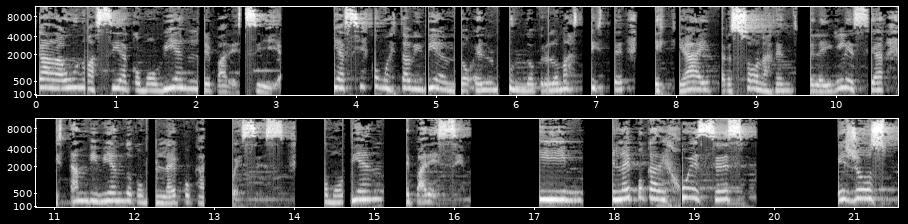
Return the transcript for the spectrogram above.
cada uno hacía como bien le parecía. Y así es como está viviendo el mundo, pero lo más triste es que hay personas dentro de la iglesia que están viviendo como en la época de jueces, como bien te parece. Y en la época de jueces, ellos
